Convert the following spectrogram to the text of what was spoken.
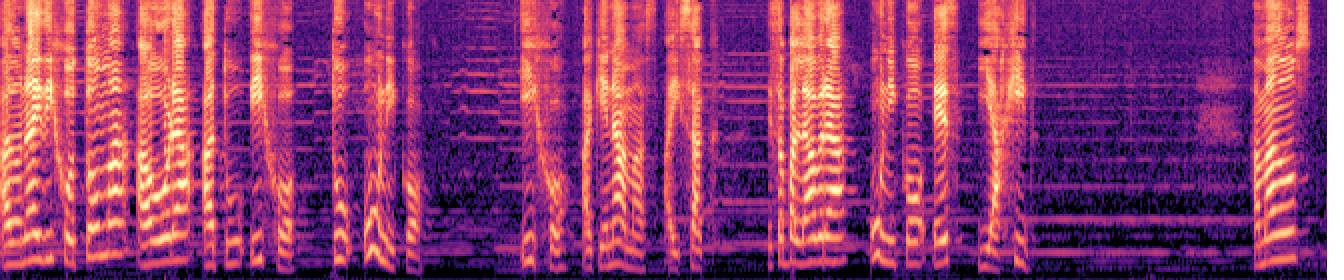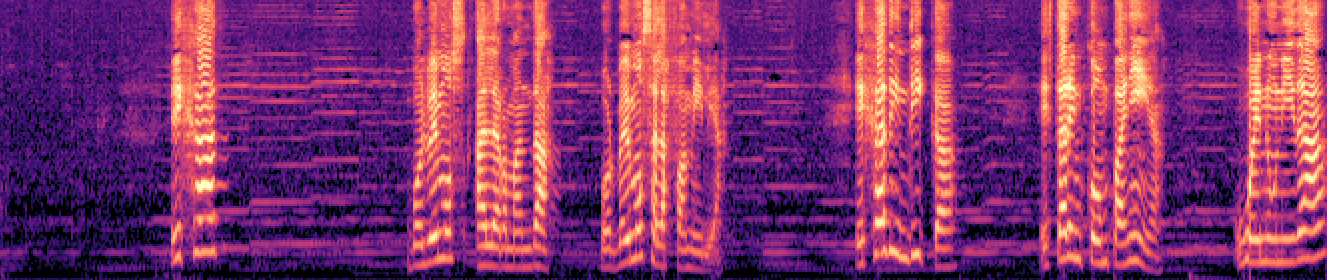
Adonai dijo, toma ahora a tu hijo, tu único hijo, a quien amas, a Isaac. Esa palabra único es Yahid. Amados, Ejad, volvemos a la hermandad, volvemos a la familia. Ejad indica estar en compañía o en unidad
